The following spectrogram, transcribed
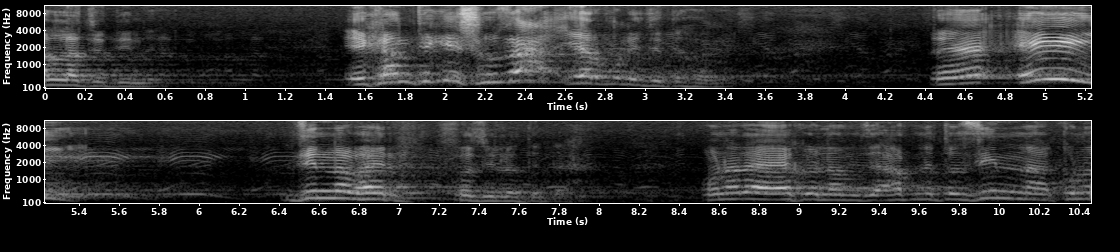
আল্লাহ যদি নেয়। এখান থেকে সোজা এয়ারপোর্টে যেতে হবে। এই জিন্না ভাইয়ের ফজিলত এটা। ওনারা এক হইলাম যে, আপনি তো জিন না, কোনো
